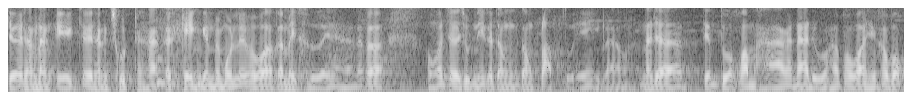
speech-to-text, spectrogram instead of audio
เจอทั้งนางเอกเจอทั้งชุดนะฮะก็เกรงกันไปหมดเลยเพราะว่าก็ไม่เคยนะฮะแล้วก็พอมาเจอชุดนี้ก็ต้องต้องปรับตัวเองอีกแล้ว น่าจะเตรียมตัวความฮากันน่าดูครับเพราะว่าเห็นเขาบอก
